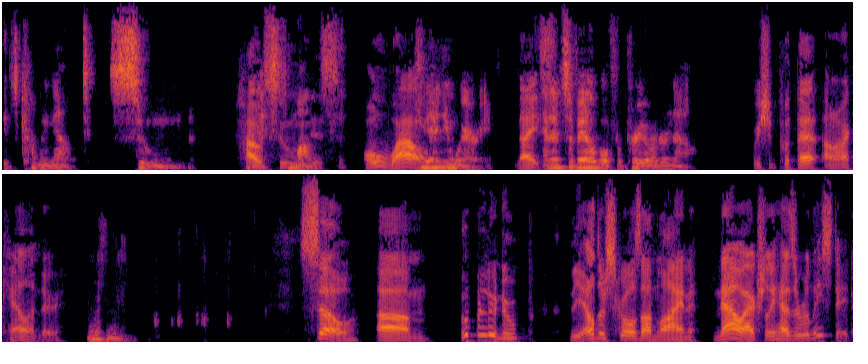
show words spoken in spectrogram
It's coming out soon, How soon month. is? Oh wow, January, nice. and it's available for pre-order now. we should put that on our calendar. hmm So, um, doop. The Elder Scrolls Online now actually has a release date.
